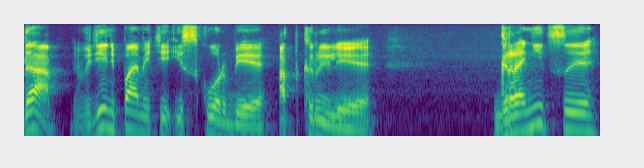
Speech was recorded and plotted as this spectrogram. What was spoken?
да, в День памяти и скорби открыли границы,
